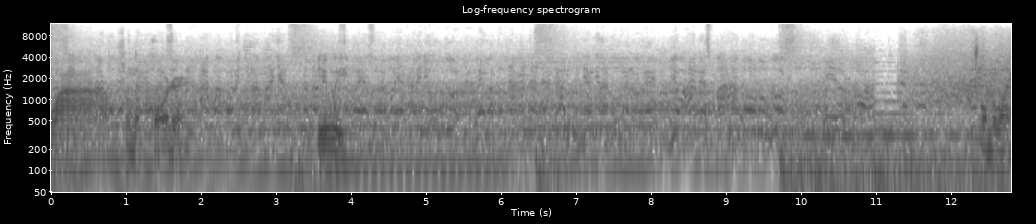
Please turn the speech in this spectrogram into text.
Wow, from the corner. It's number one.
